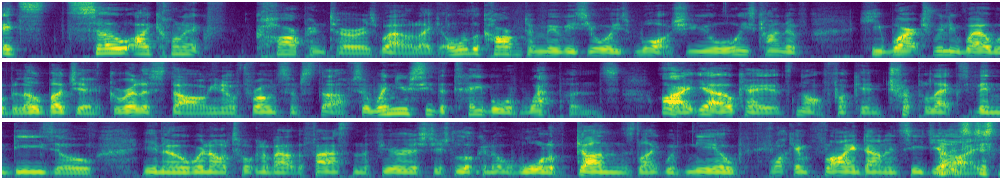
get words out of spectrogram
it's so iconic. Carpenter as well. Like all the Carpenter movies you always watch, you always kind of he works really well with a low budget, guerrilla style, you know, throwing some stuff. So when you see the table of weapons, all right, yeah, okay, it's not fucking triple X Vin Diesel, you know, we're not talking about the Fast and the Furious just looking at a wall of guns like with Neo fucking flying down in CGI. But it's just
